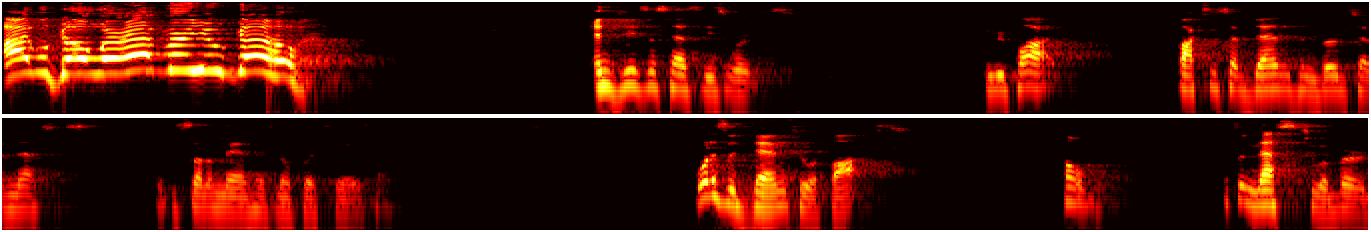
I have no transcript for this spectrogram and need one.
I will go wherever you go. And Jesus has these words. He replied, Foxes have dens and birds have nests, but the Son of Man has no place to lay his head. What is a den to a fox? Home. What's a nest to a bird?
